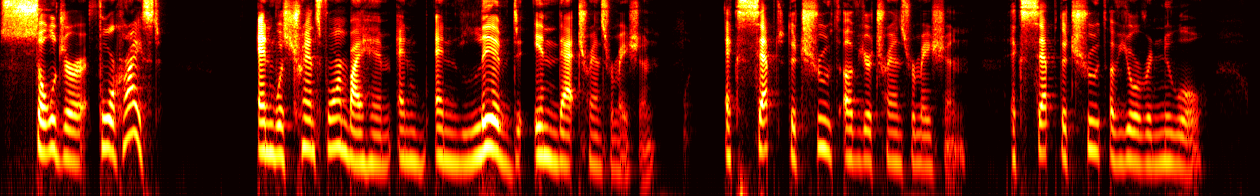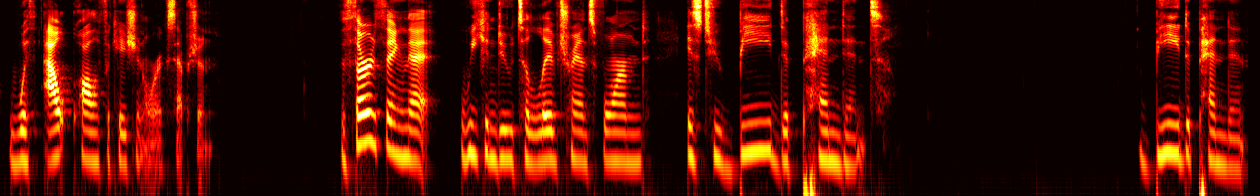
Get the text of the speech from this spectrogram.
soldier for Christ and was transformed by him and and lived in that transformation. Accept the truth of your transformation. Accept the truth of your renewal without qualification or exception. The third thing that we can do to live transformed is to be dependent. Be dependent.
